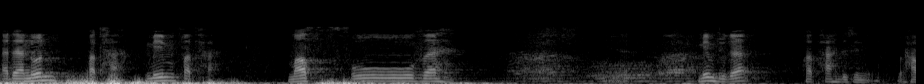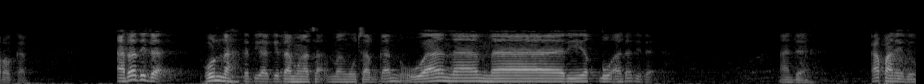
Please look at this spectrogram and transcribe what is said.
Ada nun fathah, mim fathah. Masfufah. Mim juga fathah di sini, berharokat. Ada tidak gunnah ketika kita mengucapkan wa namariqu? Ada tidak? Ada. Kapan itu?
